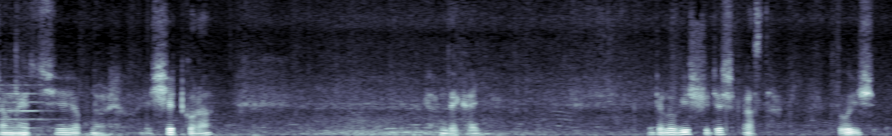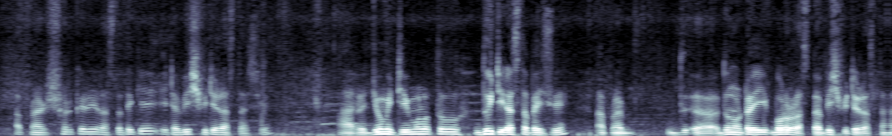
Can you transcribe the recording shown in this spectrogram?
সামনে হচ্ছে আপনার শেড করা, দেখাই। এটা হলো বিশ ফিটের রাস্তা। তো আপনার সরকারি রাস্তা থেকে এটা বিশ ফিটের রাস্তা আছে। আর জমিটি মূলত দুইটি রাস্তা পাইছে। আপনার দু- আহ, দুটোটাই বড় রাস্তা বিশ ফিটের রাস্তা।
